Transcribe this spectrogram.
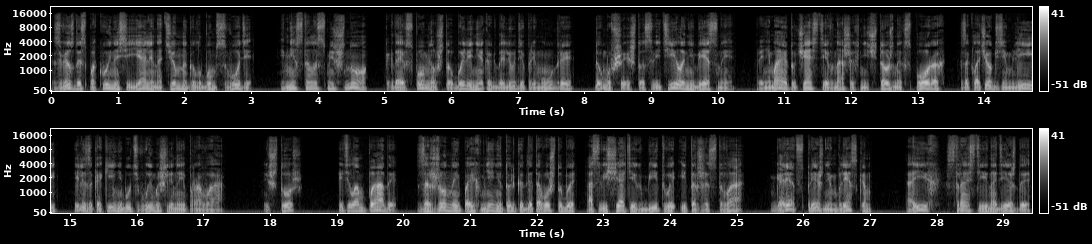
Звезды спокойно сияли на темно-голубом своде, и мне стало смешно, когда я вспомнил, что были некогда люди премудрые, думавшие, что светила небесные принимают участие в наших ничтожных спорах за клочок земли или за какие-нибудь вымышленные права. И что ж, Эти лампады, зажженные, по их мнению, только для того, чтобы освещать их битвы и торжества, горят с прежним блеском, а их страсти и надежды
